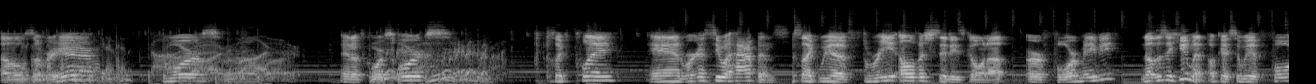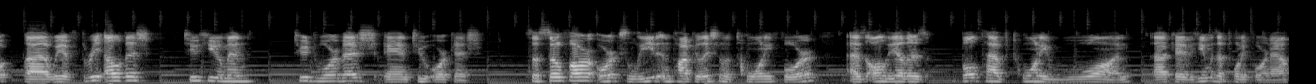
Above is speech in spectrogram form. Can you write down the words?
elves over here, dwarves, and of course orcs. Click play, and we're gonna see what happens. Looks like we have three elvish cities going up, or four maybe? No, there's a human. Okay, so we have four. Uh, we have three elvish, two human, two dwarvish, and two orcish. So so far, orcs lead in population with 24, as all the others both have 21. Okay, the humans have 24 now,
